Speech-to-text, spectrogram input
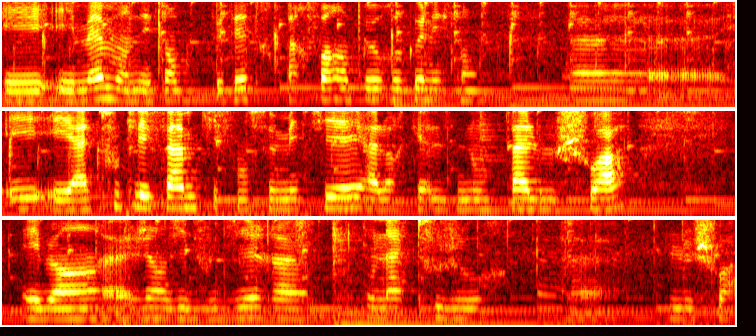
et, même en étant peut-être parfois un peu reconnaissant. et, à toutes les femmes qui font ce métier alors qu'elles n'ont pas le choix, eh ben, j'ai envie de vous dire, on a toujours le choix.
